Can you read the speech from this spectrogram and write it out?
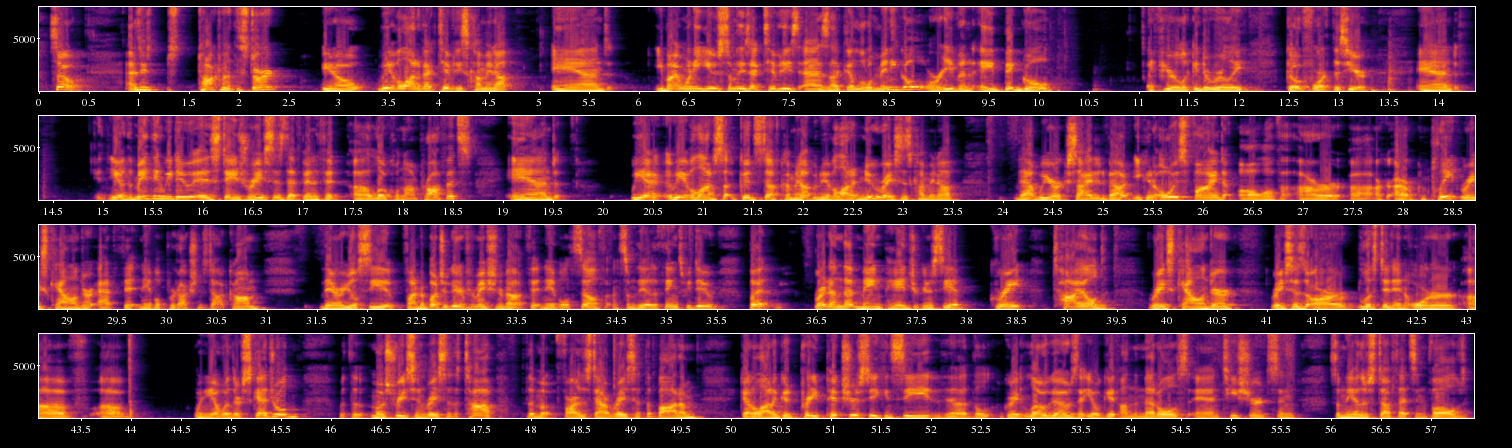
So, as we talked about at the start, you know, we have a lot of activities coming up, and you might want to use some of these activities as like a little mini goal or even a big goal if you're looking to really go for it this year. And you know, the main thing we do is stage races that benefit uh, local nonprofits, and we ha- we have a lot of good stuff coming up, and we have a lot of new races coming up that we are excited about. You can always find all of our uh, our, our complete race calendar at fitandableproductions.com. There you'll see find a bunch of good information about Fit & Able itself and some of the other things we do. But right on that main page, you're going to see a great tiled race calendar. Races are listed in order of uh, when you know when they're scheduled, with the most recent race at the top, the farthest out race at the bottom. Got a lot of good, pretty pictures, so you can see the the great logos that you'll get on the medals and T-shirts and some of the other stuff that's involved.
